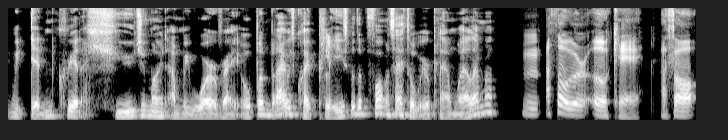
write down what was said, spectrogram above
we didn't create a huge amount and we were very open, but I was quite pleased with the performance. I thought we were playing well, Emma. Mm, I thought we were okay. I thought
